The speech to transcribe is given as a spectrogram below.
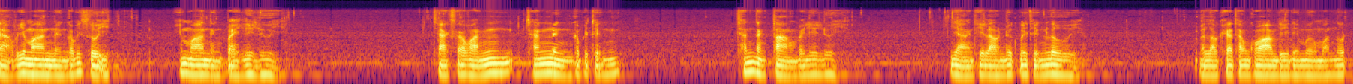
จากวิมานหนึ่งก็ไปสู่อีก มานหนึ่งไปเรื่อยๆ จากสวรรค์ชั้นหนึ่งก็ไปถึง ชั้นต่างๆ ไปเรื่อยๆ อย่างที่เรานึกไม่ถึงเลยมันเราแค่ทำความดีในเมืองมนุษย์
